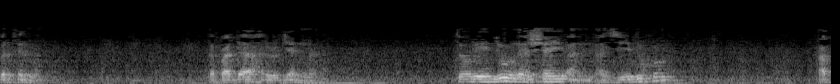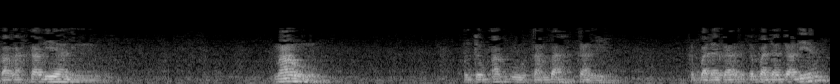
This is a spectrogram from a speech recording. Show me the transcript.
berfirman. kepada ahlul jannah turiduna syai'an azidukum? Apakah kalian mau untuk aku tambahkan kepada kepada kalian?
